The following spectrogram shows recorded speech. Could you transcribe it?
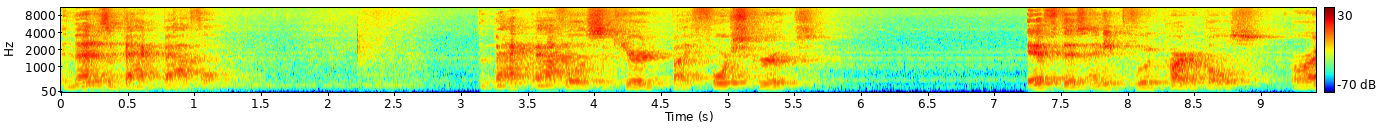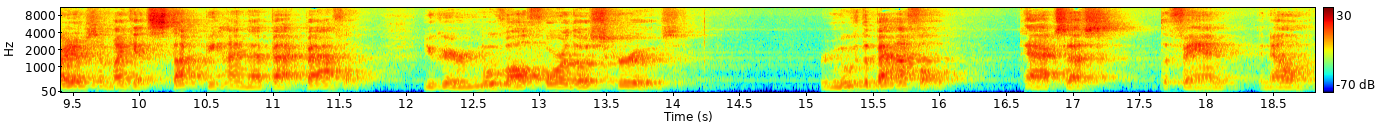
and that is a back baffle. The back baffle is secured by four screws. If there's any food particles or items that might get stuck behind that back baffle, you can remove all four of those screws remove the baffle to access the fan and element.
